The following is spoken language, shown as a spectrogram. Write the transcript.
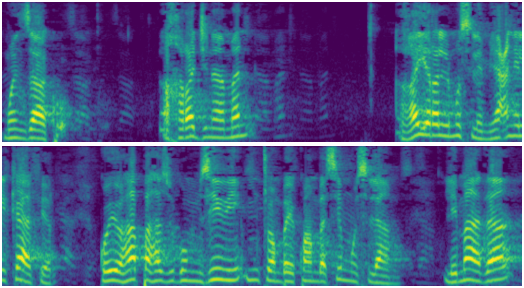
mwenzako akhrajna man غير المسلم يعني الكافر kwa hiyo hapa hazungumziwi mtu ambaye kwamba si muislamu limadha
